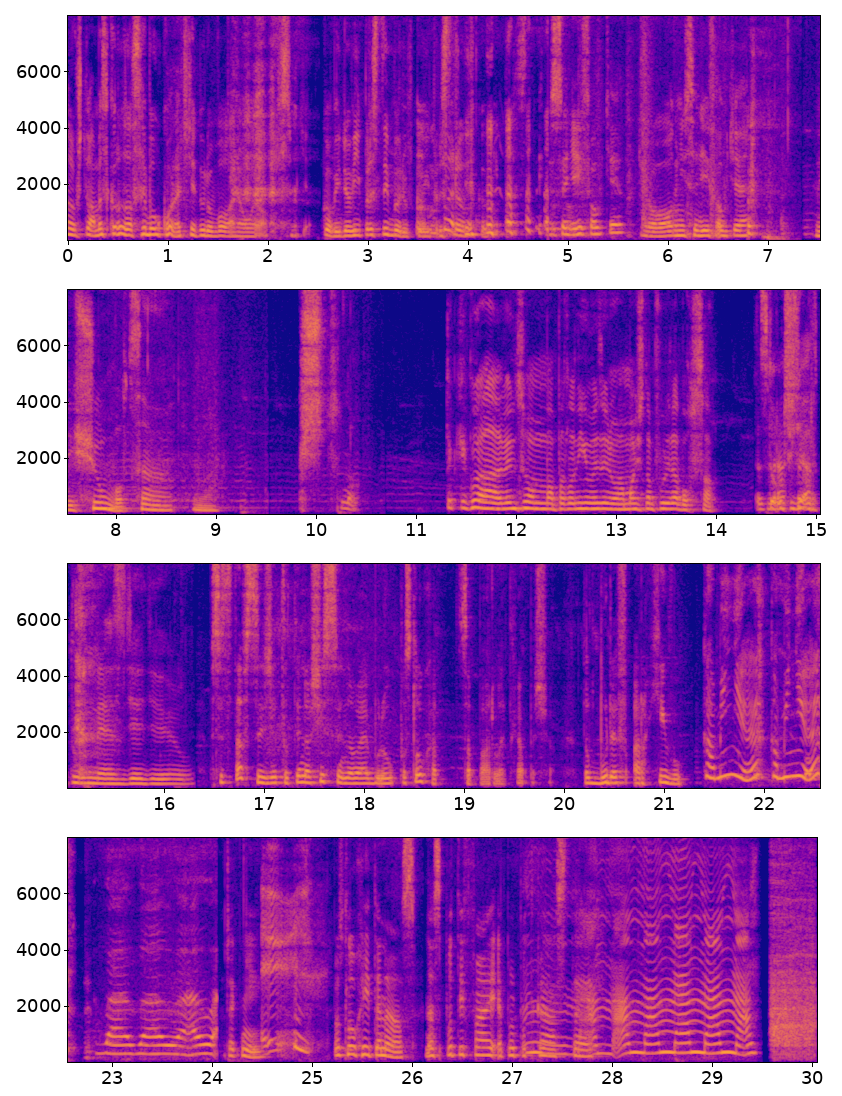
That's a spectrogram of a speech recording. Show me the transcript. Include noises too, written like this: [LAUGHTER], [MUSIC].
Ale už to máme skoro za sebou konečně tu dovolenou, jo. Tě. Covidový prsty, borůvkový prsty. Borůvkový prsty. Sedí v autě? Jo, oni sedí v autě. Vyšum, odsáď. Kšt. No. Tak jako já nevím, co mám napatlanýho mezi nohama, že tam furt je ta vosa. To Zvrace- určitě Artur nezdědil. Představ si, že to ty naši synové budou poslouchat za pár let, chápeš? Jo? To bude v archivu. Kamíně, kamíně. Řekni. Poslouchejte nás na Spotify, Apple Podcastech.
